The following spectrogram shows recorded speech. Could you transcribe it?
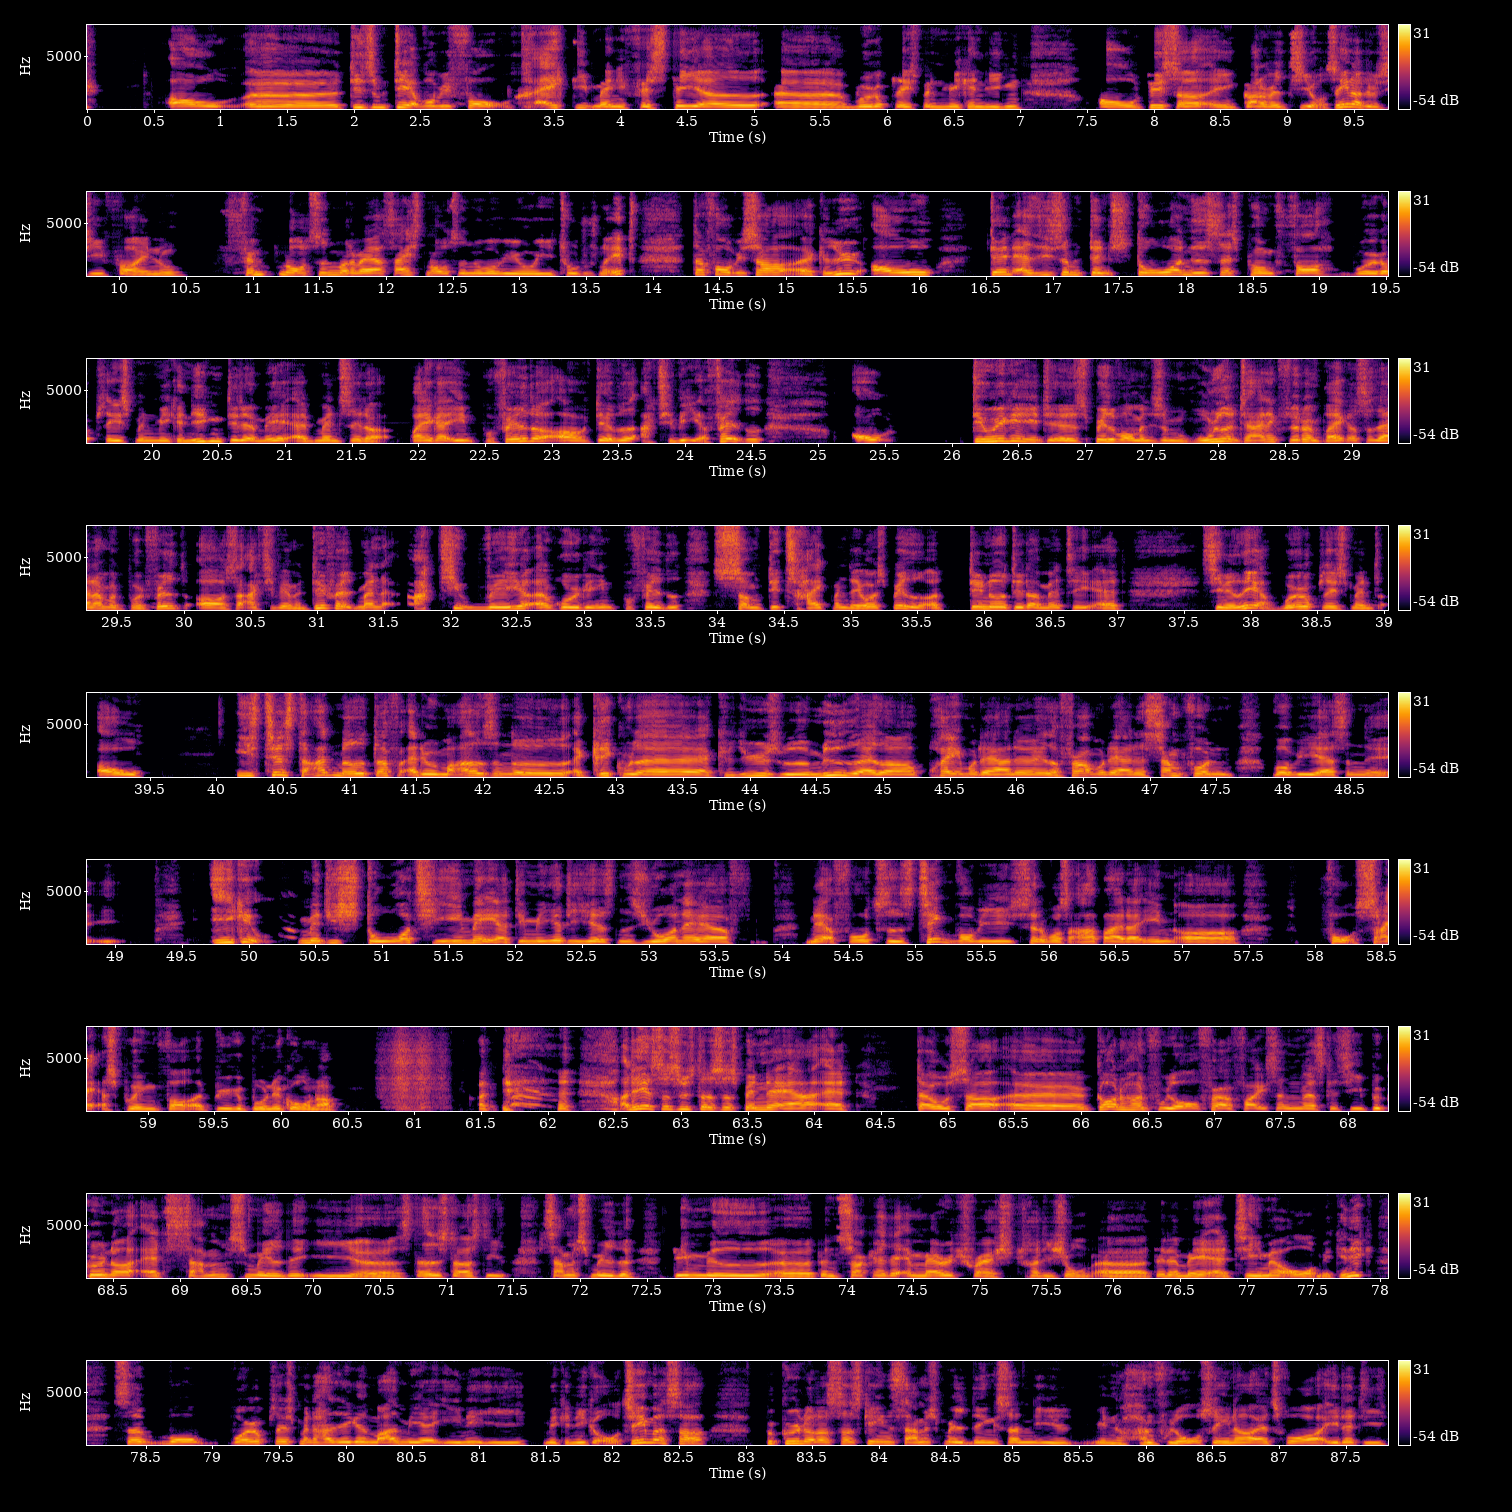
og øh, det er ligesom der, hvor vi får rigtig manifesteret øh, worker placement-mekanikken. Og det er så øh, godt og vel 10 år senere, det vil sige for en nu 15 år siden må det være, 16 år siden, nu var vi jo i 2001, der får vi så øh, Kaly, og den er ligesom den store nedslagspunkt for worker placement mekanikken, det der med, at man sætter brækker ind på felter, og derved aktiverer feltet, og det er jo ikke et øh, spil, hvor man ligesom ruller en terning, flytter en brik, og så lander man på et felt, og så aktiverer man det felt. Man aktivt vælger at rykke ind på feltet, som det træk, man laver i spillet, og det er noget af det, der er med til at signalere worker placement, og i, til at starte med, der er det jo meget sådan noget agricola, akadys, middelalder, præmoderne eller førmoderne samfund, hvor vi er sådan øh, ikke med de store temaer, det er mere de her sådan jordnære nær fortids ting, hvor vi sætter vores arbejder ind og får sejrspoint for at bygge bundegården op. Og, og det jeg så synes, der er så spændende er, at der jo så øh, går en håndfuld år, før folk sådan, hvad skal jeg sige, begynder at sammensmelte i øh, stadig større stil, sammensmelte det med øh, den såkaldte Ameritrash-tradition, øh, det der med at tema over mekanik, så hvor worker placement har ligget meget mere inde i mekanik over tema, så begynder der så at ske en sammensmeltning sådan i en håndfuld år senere, og jeg tror, et af de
